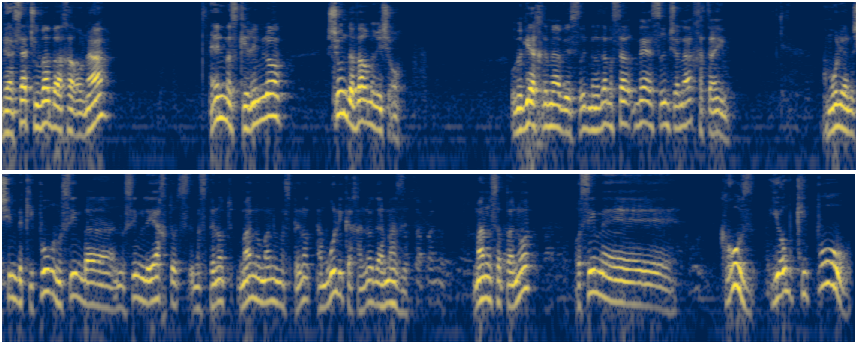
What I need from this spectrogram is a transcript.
ועשה תשובה באחרונה, אין מזכירים לו שום דבר מרשעו. הוא מגיע אחרי 120, בן אדם עשה 120 שנה חטאים. אמרו לי, אנשים בכיפור נוסעים, ב... נוסעים ליאכטות, מספנות, מנו, מנו מספנות, אמרו לי ככה, אני לא יודע מה זה. מנו ספנות, עושים אה, קרוז, יום כיפור.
